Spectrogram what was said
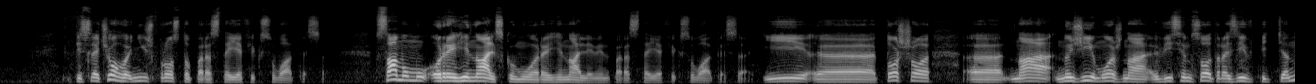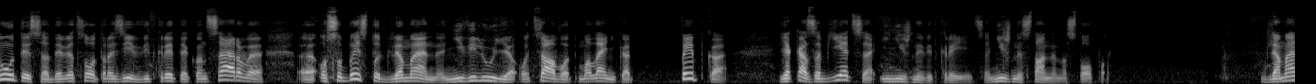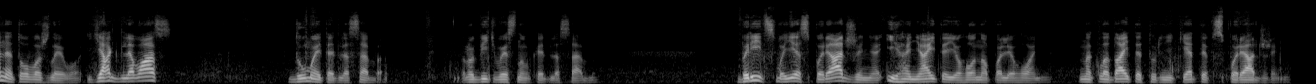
після чого ніж просто перестає фіксуватися. В самому оригінальському оригіналі він перестає фіксуватися. І е, то, що е, на ножі можна 800 разів підтягнутися, 900 разів відкрити консерви, е, особисто для мене нівелює оця от маленька пипка, яка заб'ється і ніж не відкриється, ніж не стане на стопор. Для мене то важливо. Як для вас, думайте для себе, робіть висновки для себе. Беріть своє спорядження і ганяйте його на полігоні. Накладайте турнікети в спорядженні.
